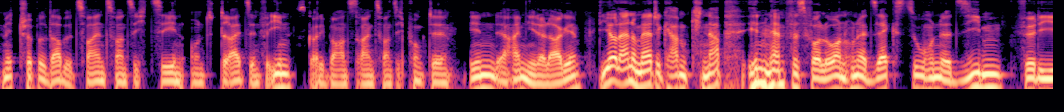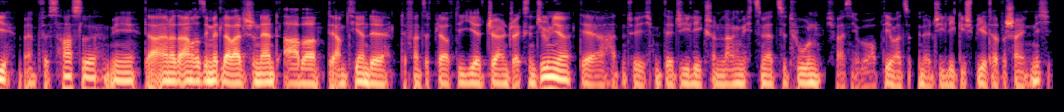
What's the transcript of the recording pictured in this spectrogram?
mit Triple-Double 22, 10 und 13 für ihn. Scotty Barnes 23 Punkte in der Heimniederlage. Die Orlando Magic haben knapp in Memphis verloren, 106 zu 107 für die Memphis Hustle, wie der eine oder andere sie mittlerweile schon nennt, aber der amtierende Defensive Player of the Year, Jaron Jackson Jr., der hat natürlich mit der G-League schon lange nichts mehr zu tun. Ich weiß nicht, ob er überhaupt jemals in der G-League gespielt hat, wahrscheinlich nicht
